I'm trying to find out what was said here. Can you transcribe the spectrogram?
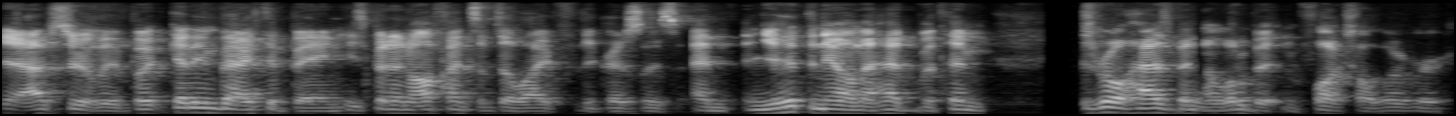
Yeah, absolutely. But getting back to Bane, he's been an offensive delight for the Grizzlies, and and you hit the nail on the head with him. His role has been a little bit in flux all over,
